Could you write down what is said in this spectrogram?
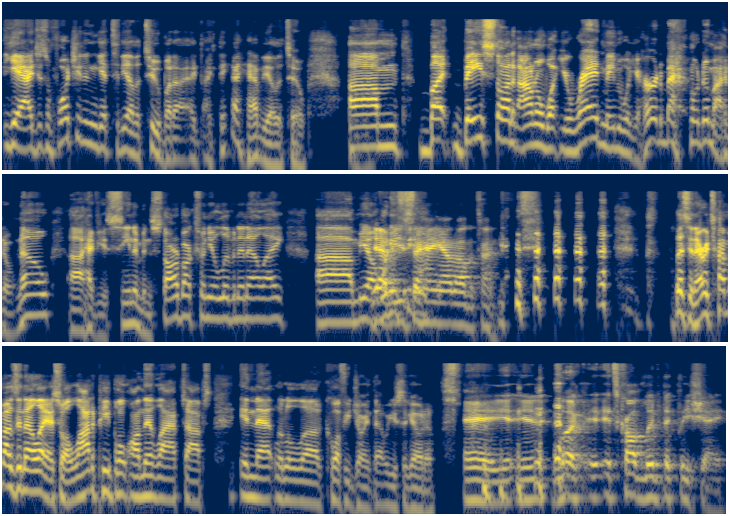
Yeah, I just unfortunately didn't get to the other two, but I, I think I have the other two. Um, but based on I don't know what you read, maybe what you heard about him, I don't know. Uh, have you seen him in Starbucks when you're living in LA? Um, you know, yeah, we used feel? to hang out all the time. Listen, every time I was in LA, I saw a lot of people on their laptops in that little uh, coffee joint that we used to go to. Hey, you- look, it- it's called "Live the Cliche."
